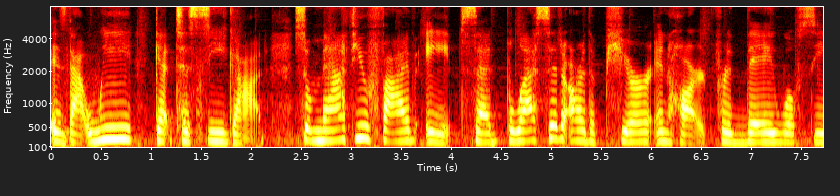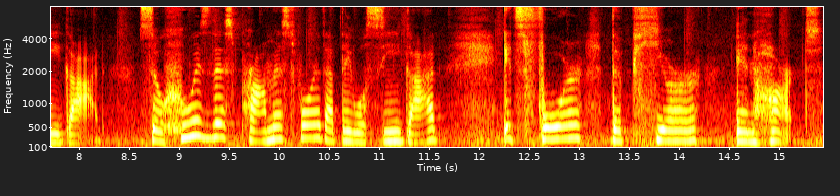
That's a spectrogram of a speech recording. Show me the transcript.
is that we get to see God. So, Matthew 5 8 said, Blessed are the pure in heart, for they will see God. So, who is this promised for that they will see God? It's for the pure in heart.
